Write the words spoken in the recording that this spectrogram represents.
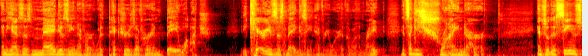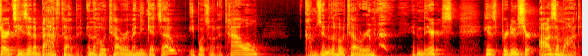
and he has this magazine of her with pictures of her in Baywatch. He carries this magazine everywhere with him, right? It's like his shrine to her. And so the scene starts, he's in a bathtub in the hotel room and he gets out, he puts on a towel, comes into the hotel room, and there's his producer Azamat,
